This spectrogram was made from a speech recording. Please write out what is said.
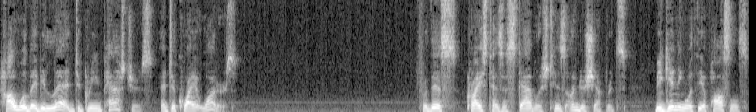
How will they be led to green pastures and to quiet waters? For this, Christ has established his under shepherds, beginning with the apostles,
